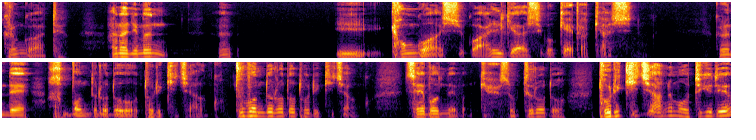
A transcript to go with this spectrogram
그런 것 같아요. 하나님은 어, 이 경고하시고 알게 하시고 깨닫게 하시는. 그런데 한 번 들어도 돌이키지 않고 두 번 들어도 돌이키지 않고 세 번 네 번 계속 들어도 돌이키지 않으면 어떻게 돼요?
